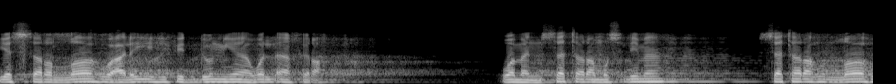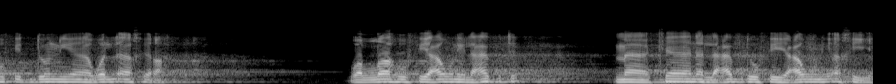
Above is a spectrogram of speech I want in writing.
يسر الله عليه في الدنيا والآخرة. ومن ستر مسلما ستره الله في الدنيا والآخرة. والله في عون العبد ما كان العبد في عون أخيه.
